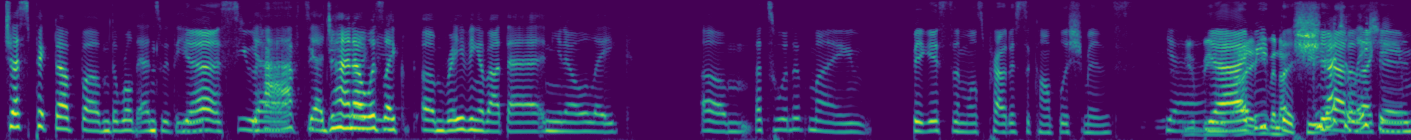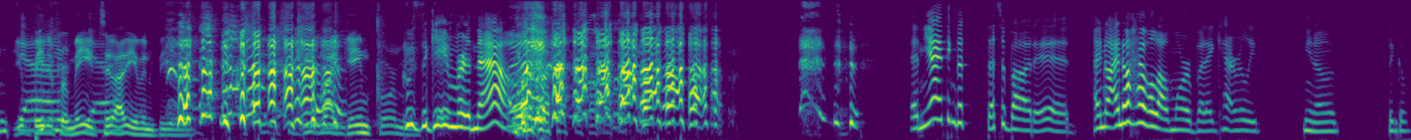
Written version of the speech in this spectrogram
just picked up um, The World Ends with You. Yes, you yeah. have to. Yeah. Johanna was like um raving about that, and you know, like, um, that's one of my biggest and most proudest accomplishments. yeah. you beat Yeah, it. I beat even the she, shit out of that game. You yeah. beat it for me too. I didn't even beat it. she, she beat my game for me. Who's the gamer now? and yeah, I think that's that's about it. I know I know I have a lot more, but I can't really, you know, think of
